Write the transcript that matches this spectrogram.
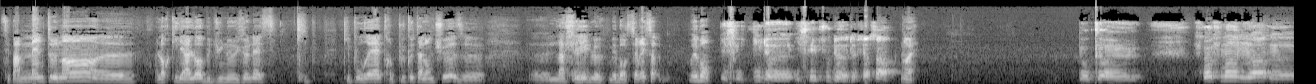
C'est pas maintenant, alors qu'il est à l'aube d'une jeunesse qui, qui pourrait être plus que talentueuse euh, lâcher les bleus. Mais bon, c'est vrai que ça. Mais bon. Il serait fou de, il serait fou de, de faire ça. Ouais. Donc, euh, franchement, moi, euh,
